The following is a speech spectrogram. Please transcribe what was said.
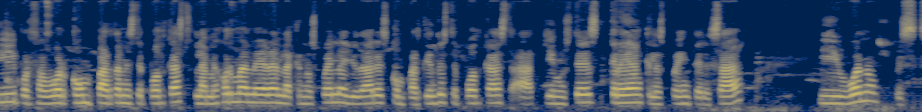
y por favor compartan este podcast. La mejor manera en la que nos pueden ayudar es compartiendo este podcast a quien ustedes crean que les puede interesar. Y bueno, pues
